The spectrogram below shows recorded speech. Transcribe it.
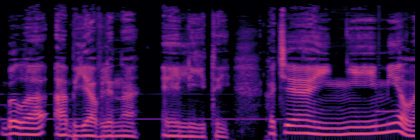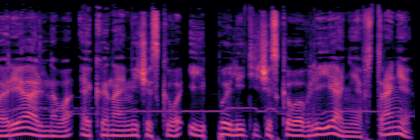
была объявлена элитой, хотя и не имела реального экономического и политического влияния в стране.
